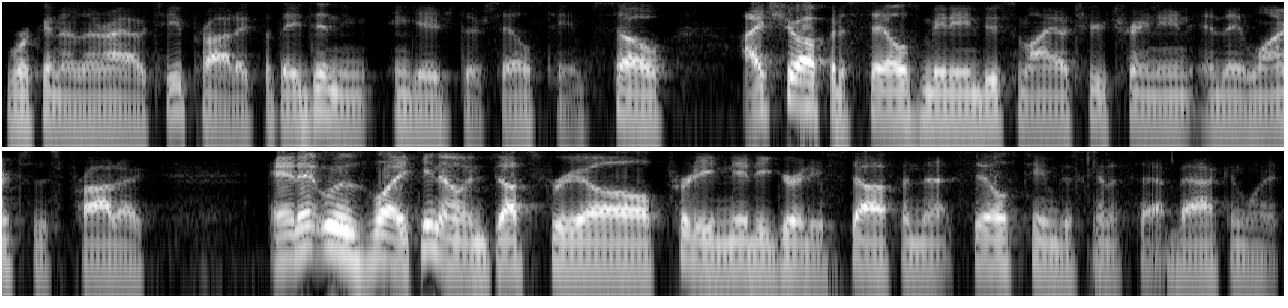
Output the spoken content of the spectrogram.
working on their IoT product, but they didn't engage their sales team. So I show up at a sales meeting, do some IoT training, and they launch this product. And it was like you know industrial, pretty nitty-gritty stuff, and that sales team just kind of sat back and went,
